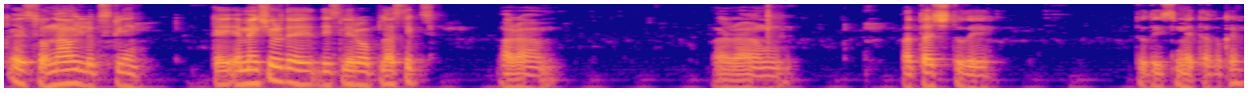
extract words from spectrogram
okay so now it looks clean. Okay and make sure that these little plastics are um, are um, attached to the to this metal okay?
